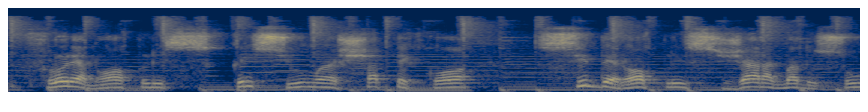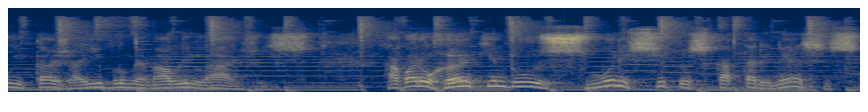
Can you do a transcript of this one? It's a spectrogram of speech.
Florianópolis, Criciúma, Chapecó, Siderópolis, Jaraguá do Sul, Itajaí, Blumenau e Lages. Agora o ranking dos municípios catarinenses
